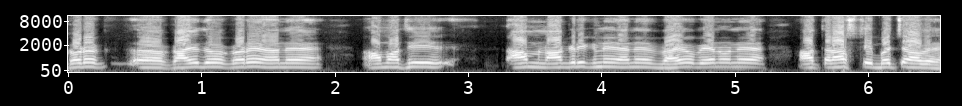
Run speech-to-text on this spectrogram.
કડક કાયદો કરે અને આમાંથી આમ નાગરિકને અને ભાઈઓ બહેનોને આ ત્રાસથી બચાવે.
